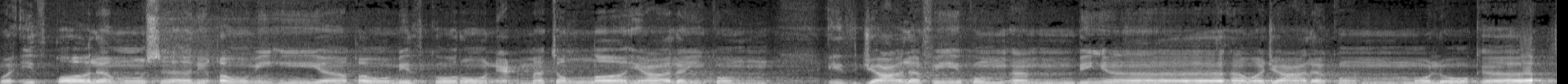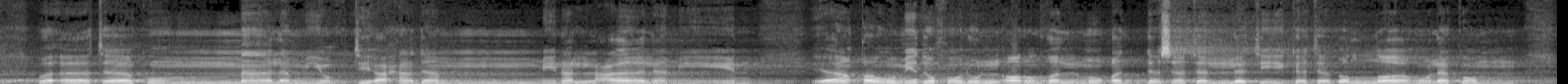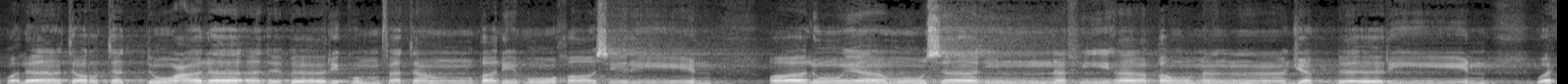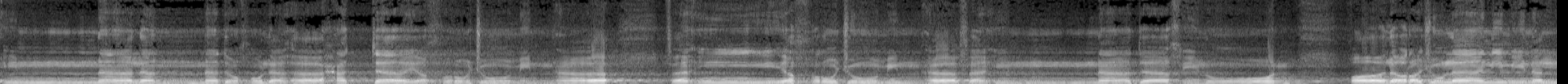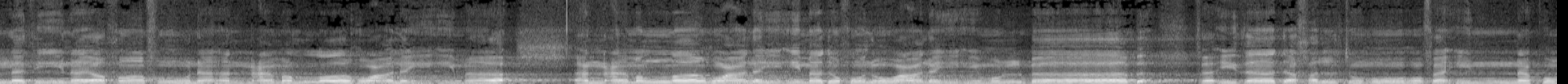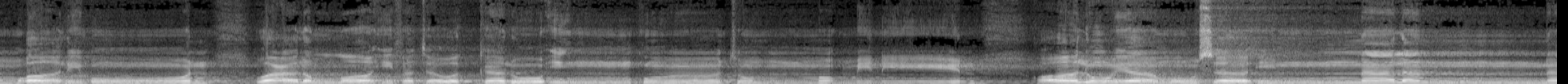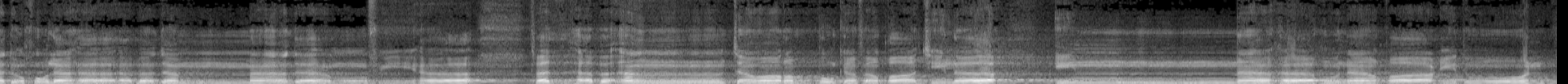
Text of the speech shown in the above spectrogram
واذ قال موسى لقومه يا قوم اذكروا نعمه الله عليكم اذ جعل فيكم انبياء وجعلكم ملوكا واتاكم ما لم يؤت احدا من العالمين يا قوم ادخلوا الأرض المقدسة التي كتب الله لكم ولا ترتدوا على أدباركم فتنقلبوا خاسرين. قالوا يا موسى إن فيها قوما جبارين وإنا لن ندخلها حتى يخرجوا منها. فإن يخرجوا منها فإنا داخلون. قال رجلان من الذين يخافون أنعم الله عليهما أنعم الله عليهم ادخلوا عليهم الباب فإذا دخلتموه فإنكم غالبون. وعلى الله فتوكلوا إن كنتم مؤمنين. قالوا يا موسى إنا لن ندخلها أبدا ما داموا فيها. فاذهب أنت وربك فقاتلا. إنا هاهنا قاعدون.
